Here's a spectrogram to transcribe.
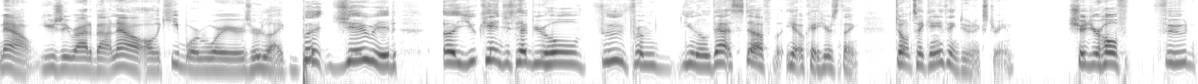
Now, usually right about now, all the keyboard warriors are like, "But Jared, uh, you can't just have your whole food from you know that stuff." But yeah, okay. Here's the thing: don't take anything to an extreme. Should your whole f- food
